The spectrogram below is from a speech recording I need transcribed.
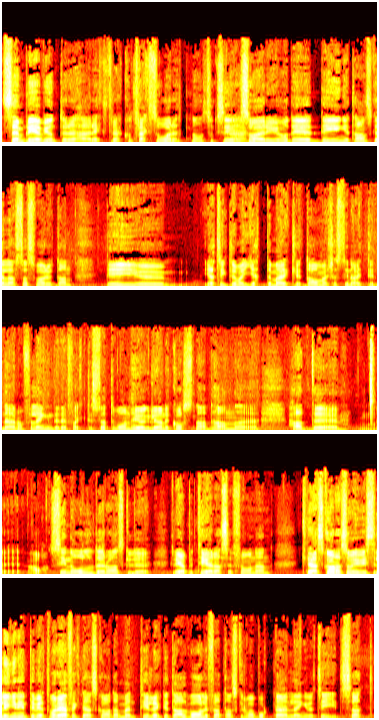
sen blev ju inte det här extra kontraktsåret någon succé. Nej. Så är det ju. Och det, det är ju inget han ska lastas för utan det är ju Jag tyckte det var jättemärkligt av Manchester United när de förlängde det faktiskt. För att det var en hög lönekostnad. Han eh, hade eh, ja, sin ålder och han skulle rehabilitera sig från en knäskada som vi visserligen inte vet vad det är för knäskada. Men tillräckligt allvarlig för att han skulle vara borta en längre tid. Så att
